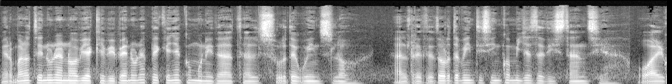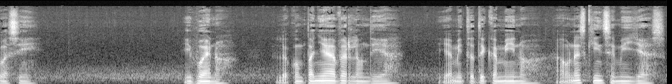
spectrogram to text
Mi hermano tiene una novia que vive en una pequeña comunidad al sur de Winslow, alrededor de 25 millas de distancia o algo así. Y bueno, lo acompañé a verla un día y a mitad de camino, a unas 15 millas,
